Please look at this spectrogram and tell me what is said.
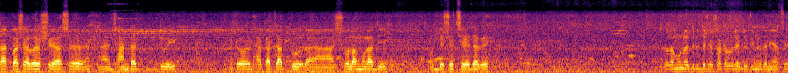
তার পাশে আবার সে আসে আহ, ঝান্ডা দুই। এটা ঢাকা চাঁদপুর সোলামুলাদি উদ্দেশ্যে ছেড়ে যাবে। সোলামুলাদির উদ্দেশ্যে সকালবেলায় দুটি নৌজানি আছে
